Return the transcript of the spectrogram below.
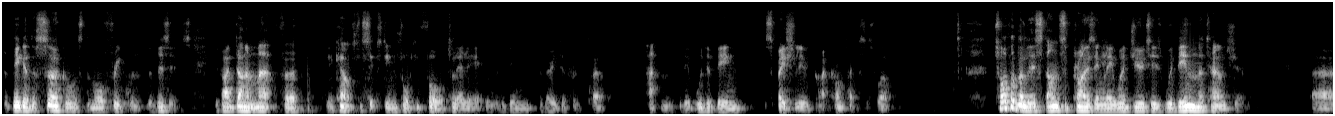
The bigger the circles, the more frequent the visits. If I'd done a map for the accounts for 1644, clearly it would have been a very different uh, pattern, but it would have been spatially quite complex as well. Top of the list, unsurprisingly, were duties within the township. Uh,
